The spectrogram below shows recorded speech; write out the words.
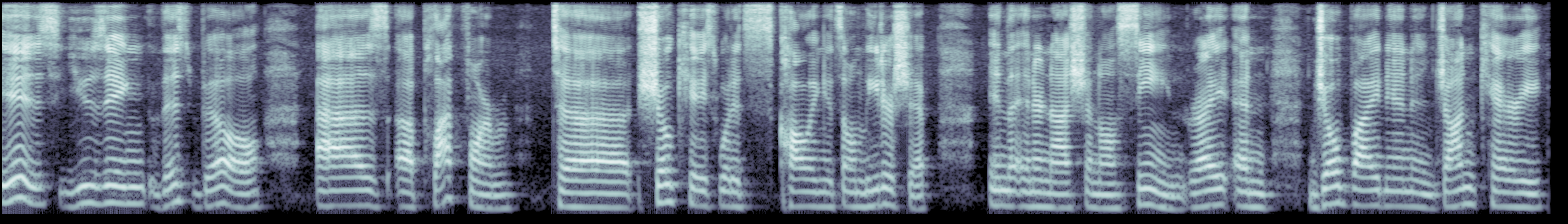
is using this bill as a platform to showcase what it's calling its own leadership in the international scene, right? And Joe Biden and John Kerry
